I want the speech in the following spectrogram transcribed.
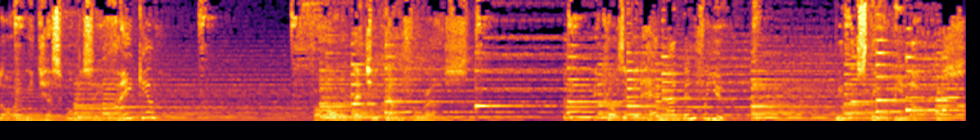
Lord, we just want to say thank you for all that you've done for us. Because if it had not been for you, we would still be lost.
